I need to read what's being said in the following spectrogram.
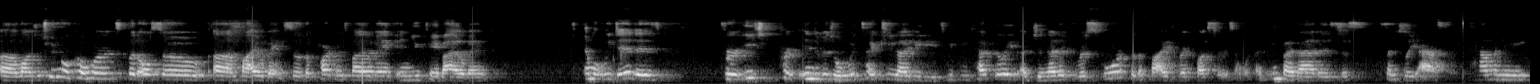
uh, longitudinal cohorts, but also um, biobanks, so the Partners Biobank and UK Biobank. And what we did is for each individual with type 2 diabetes, we can calculate a genetic risk score for the five different clusters. And what I mean by that is just essentially ask how many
